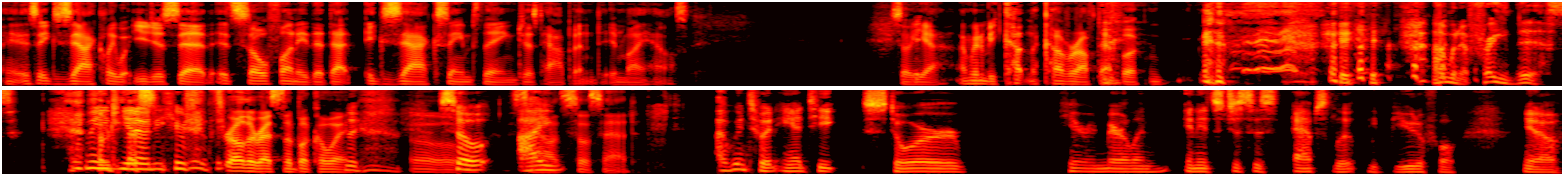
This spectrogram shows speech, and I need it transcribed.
It's exactly what you just said. It's so funny that that exact same thing just happened in my house. So yeah, I'm going to be cutting the cover off that book. I'm going to frame this. I mean, you know, here's the throw the rest of the book away. Oh, so I, so sad. I went to an antique store here in Maryland, and it's just this absolutely beautiful. You know,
